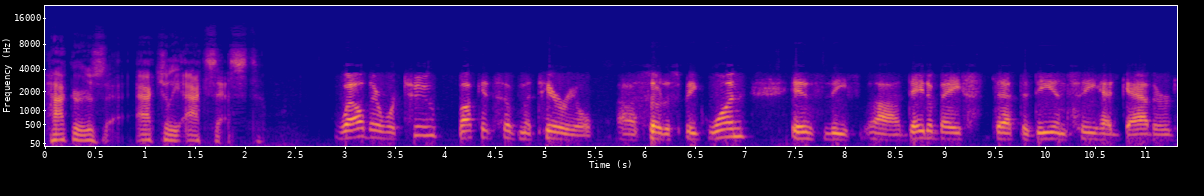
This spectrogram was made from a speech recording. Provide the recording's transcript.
hackers actually accessed? Well, there were two buckets of material, uh, so to speak. One is the uh, database that the DNC had gathered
